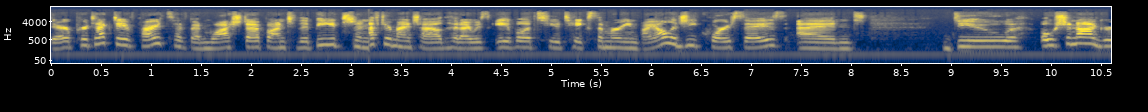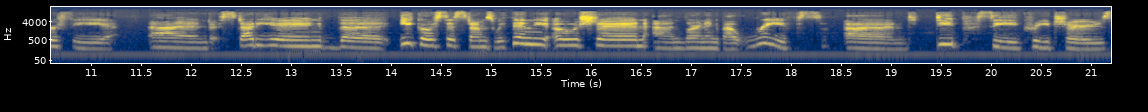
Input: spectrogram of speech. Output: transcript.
their protective parts have been washed up onto the beach. And after my childhood, I was able to take some marine biology courses and do oceanography and studying the ecosystems within the ocean and learning about reefs and deep sea creatures.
